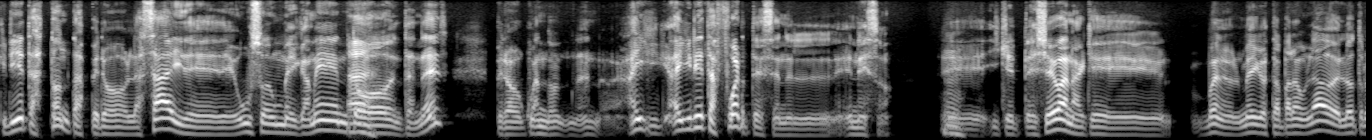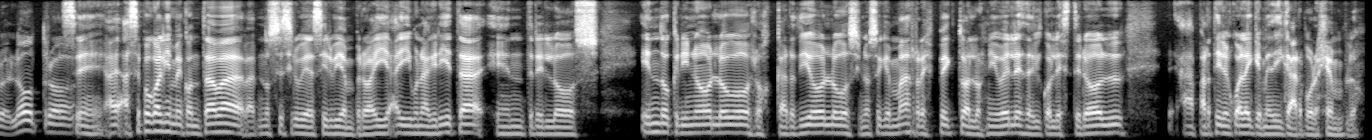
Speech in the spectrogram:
grietas tontas, pero las hay de, uso de un medicamento, ah. ¿entendés? Pero cuando hay, hay grietas fuertes en, el, en eso. Mm. Eh, y que te llevan a que, bueno, el médico está para un lado, el otro del otro. Sí, hace poco alguien me contaba, no sé si lo voy a decir bien, pero hay, hay una grieta entre los endocrinólogos, los cardiólogos y no sé qué más respecto a los niveles del colesterol a partir del cual hay que medicar, por ejemplo.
